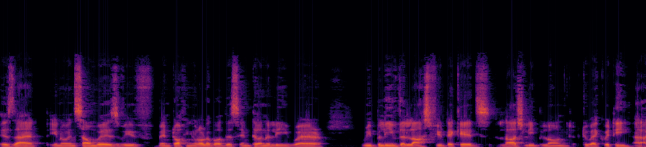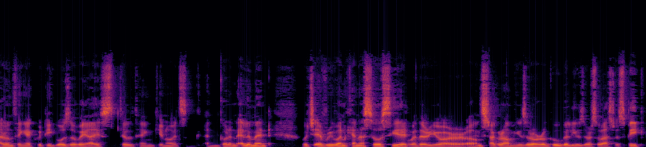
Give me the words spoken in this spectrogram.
is that, you know, in some ways we've been talking a lot about this internally where we believe the last few decades largely belonged to equity. I don't think equity goes away. I still think, you know, it's got an element which everyone can associate, whether you're an Instagram user or a Google user, so as to speak.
